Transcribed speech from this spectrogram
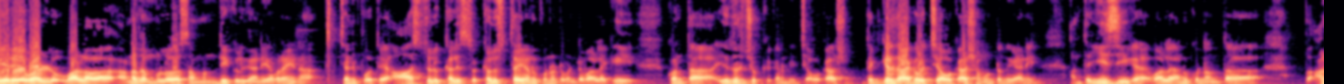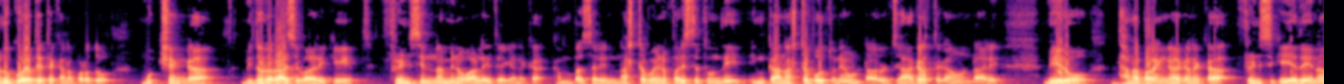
వేరే వాళ్ళు వాళ్ళ అన్నదమ్ముల సంబంధికులు కానీ ఎవరైనా చనిపోతే ఆస్తులు కలుసు కలుస్తాయి అనుకున్నటువంటి వాళ్ళకి కొంత ఎదురు చుక్క కనిపించే అవకాశం. దగ్గర దాకా వచ్చే అవకాశం ఉంటుంది కానీ అంత ఈజీగా వాళ్ళు అనుకున్నంత అనుకూలత అయితే కనపడదు. ముఖ్యంగా మిథున రాశి వారికి ఫ్రెండ్స్ని నమ్మిన వాళ్ళైతే కనుక కంపల్సరీ నష్టపోయిన పరిస్థితి ఉంది. ఇంకా నష్టపోతూనే ఉంటారు. జాగ్రత్తగా ఉండాలి. మీరు ధనపరంగా కనుక ఫ్రెండ్స్కి ఏదైనా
